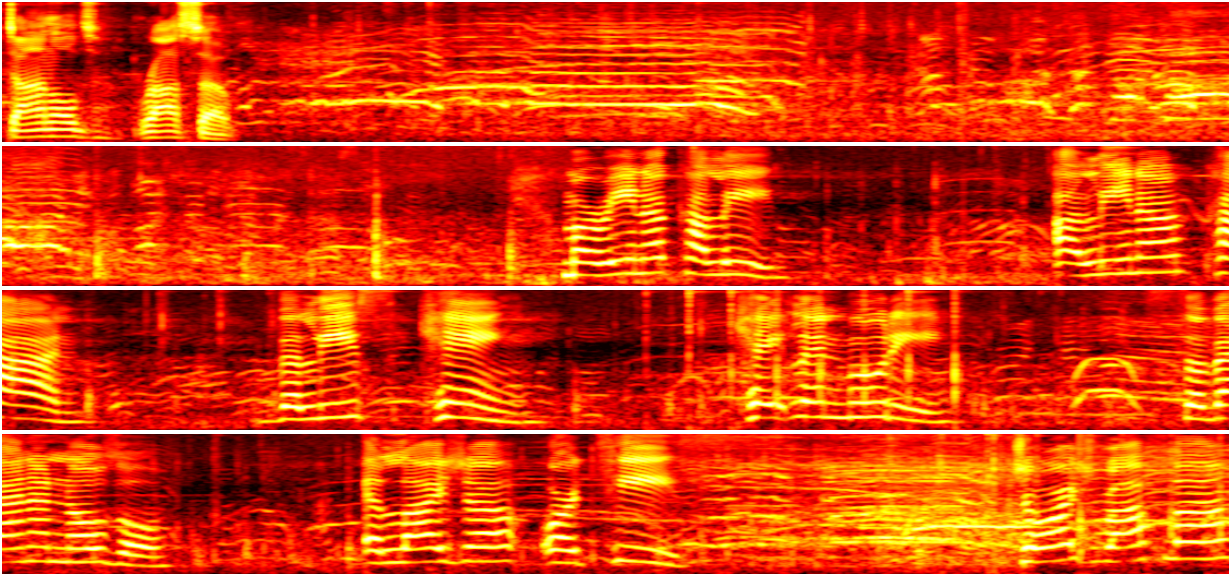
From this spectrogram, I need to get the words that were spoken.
Donald Rosso. Marina Khalid, Alina Khan, Valise King, Caitlin Moody, Savannah Nozel, Elijah Ortiz, George Raffla,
